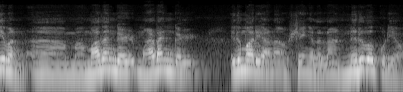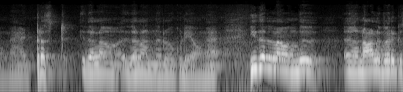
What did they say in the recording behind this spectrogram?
ஈவன் மதங்கள் மடங்கள் இது மாதிரியான விஷயங்கள் எல்லாம் நிறுவக்கூடியவங்க. ட்ரஸ்ட் இதெல்லாம் இதெல்லாம் நிறுவக்கூடியவங்க. இதெல்லாம் வந்து நாலு பேருக்கு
